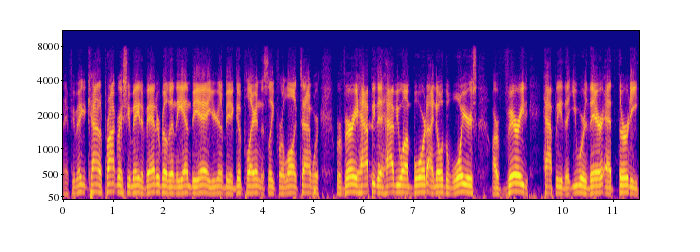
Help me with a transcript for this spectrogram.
If you make a kind of progress you made at Vanderbilt in the NBA, you're going to be a good player in this league for a long time. We're we're very happy to have you on board. I know the Warriors are very happy that you were there at 30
